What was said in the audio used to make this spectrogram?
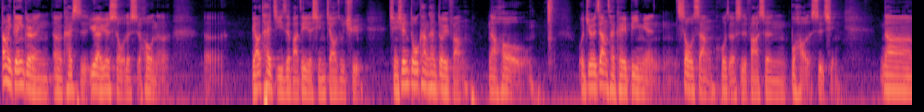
当你跟一个人呃开始越来越熟的时候呢，呃，不要太急着把自己的心交出去，请先多看看对方，然后。我觉得这样才可以避免受伤，或者是发生不好的事情。那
